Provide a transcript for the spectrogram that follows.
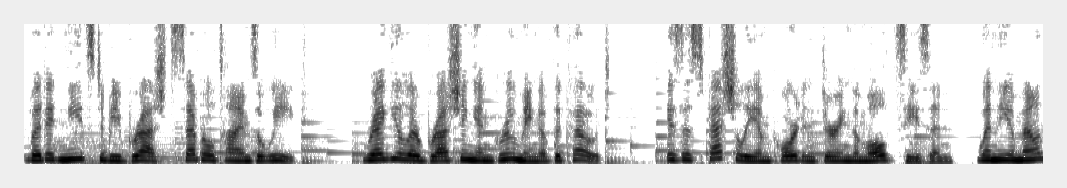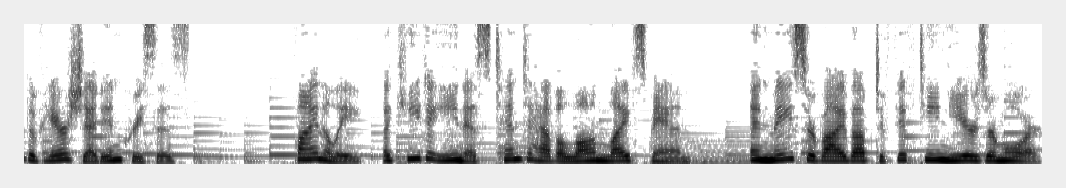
but it needs to be brushed several times a week. Regular brushing and grooming of the coat is especially important during the molt season, when the amount of hair shed increases. Finally, Akita Inus tend to have a long lifespan and may survive up to 15 years or more.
